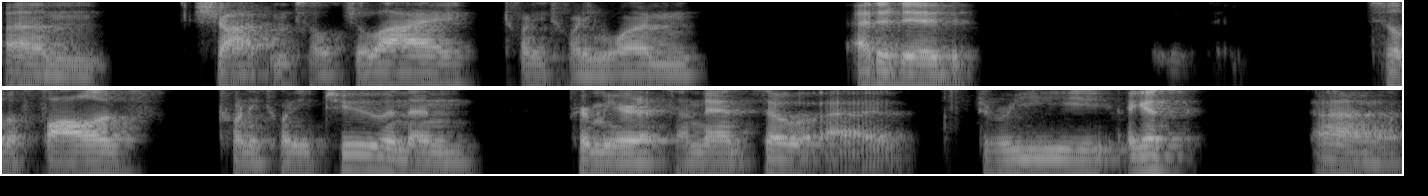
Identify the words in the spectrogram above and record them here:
Um, shot until July 2021, edited till the fall of 2022, and then premiered at Sundance. So uh, three, I guess, uh,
